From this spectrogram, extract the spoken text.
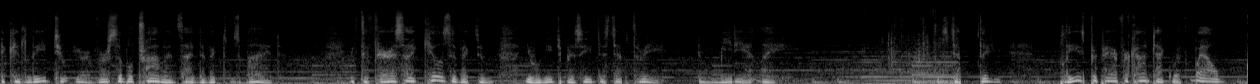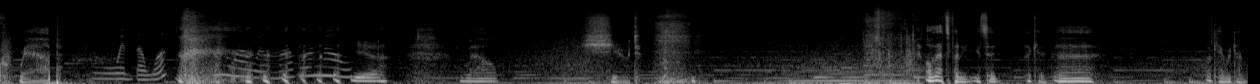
It could lead to irreversible trauma inside the victim's mind. If the parasite kills the victim, you will need to proceed to step three immediately. Step three please prepare for contact with, well, crap. With the what? I will never know. Yeah. Well, shoot. oh, that's funny. It said, okay, uh, okay, we're done.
